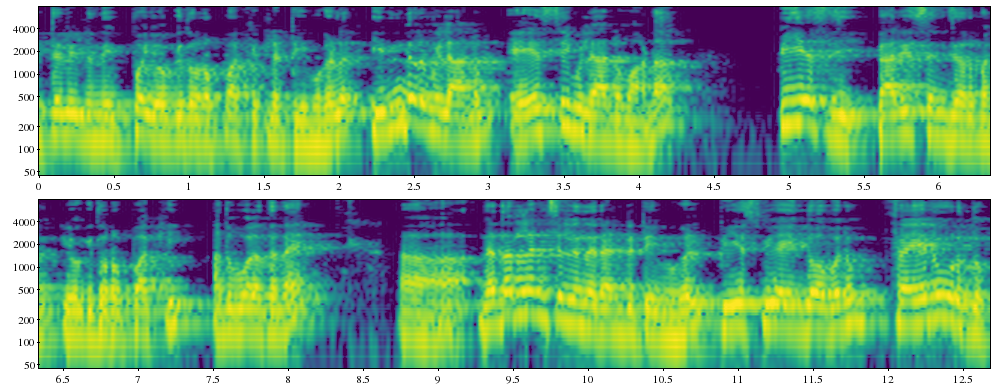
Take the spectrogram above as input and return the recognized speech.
ഇറ്റലിയിൽ നിന്ന് ഇപ്പോൾ യോഗ്യത ഉറപ്പാക്കിയിട്ടുള്ള ടീമുകൾ ഇന്റർ മിലാനും എ സി മിലാനുമാണ് P S G Paris Saint Germain യോഗ്യത ഉറപ്പാക്കി. അതുപോലെ തന്നെ നെതർലൻഡ്സിൽ നിന്ന് രണ്ട് ടീമുകൾ പി എസ് ബി ഐന്തോവനും ഫെയനൂർദും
